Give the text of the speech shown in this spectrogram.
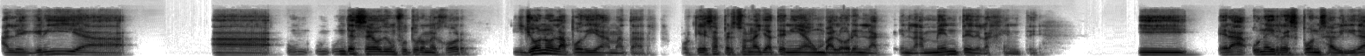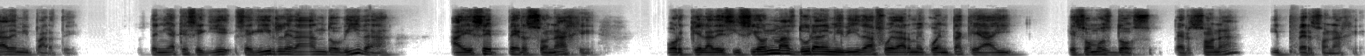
alegría, ah, un, un deseo de un futuro mejor, y yo no la podía matar, porque esa persona ya tenía un valor en la, en la mente de la gente. Y era una irresponsabilidad de mi parte tenía que seguir, seguirle dando vida a ese personaje, porque la decisión más dura de mi vida fue darme cuenta que hay, que somos dos, persona y personaje.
